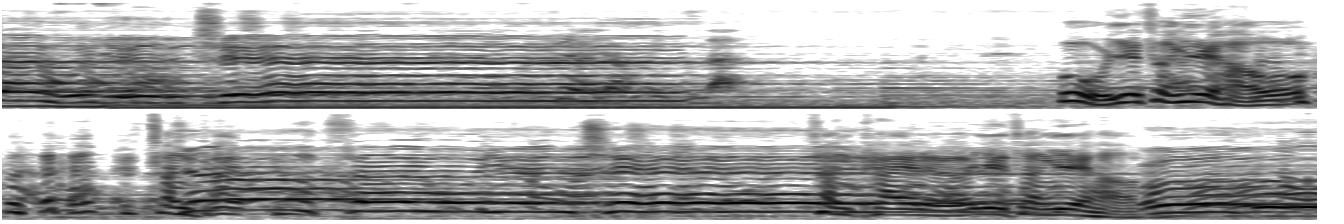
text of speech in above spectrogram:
在我眼前。哦，越唱越好哦，唱就开，在我眼前，唱开了，越唱越好。哦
